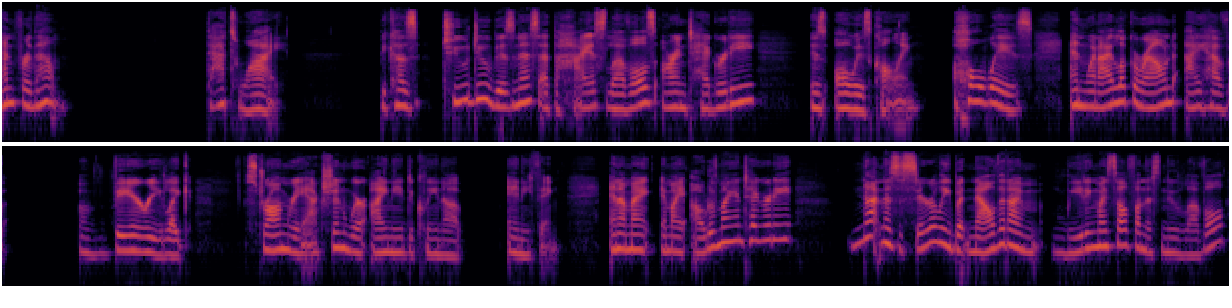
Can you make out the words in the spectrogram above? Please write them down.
and for them. That's why. Because to do business at the highest levels, our integrity is always calling, always. And when I look around, I have a very like strong reaction where I need to clean up anything. And am I am I out of my integrity? Not necessarily, but now that I'm leading myself on this new level,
